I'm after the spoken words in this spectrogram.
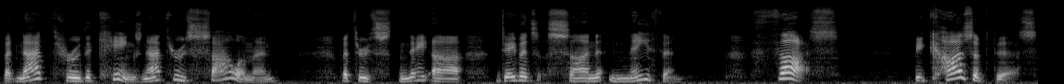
But not through the kings, not through Solomon, but through uh, David's son Nathan. Thus, because of this,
